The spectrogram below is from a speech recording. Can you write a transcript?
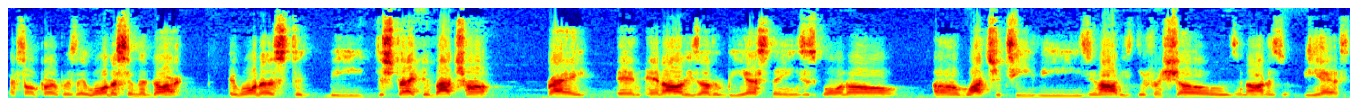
That's on purpose. They want us in the dark. They want us to be distracted by Trump, right? And and all these other BS things that's going on. Um, watch your TVs and all these different shows and all this BS.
